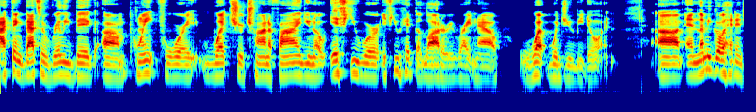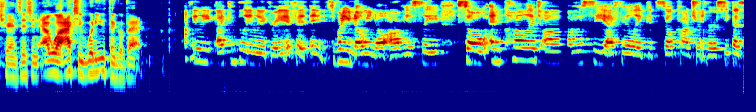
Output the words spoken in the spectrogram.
I think that's a really big um, point for what you're trying to find. You know, if you were, if you hit the lottery right now, what would you be doing? Um, and let me go ahead and transition. Uh, well, actually, what do you think of that? Completely, I completely agree. If it, it's when you know, you know, obviously. So in college, obviously, I feel like it's so controversial because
